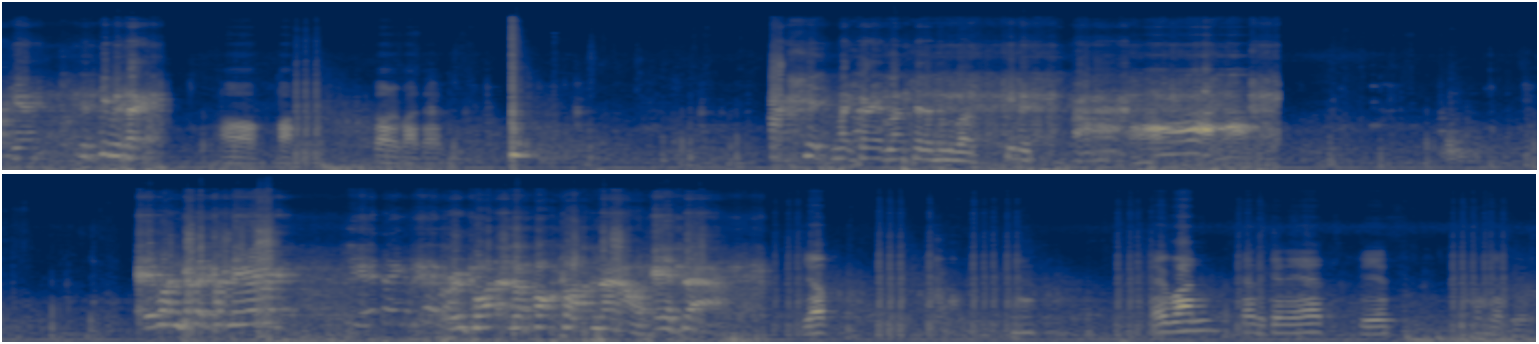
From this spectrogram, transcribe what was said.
Okay, just give me a second. อ๋อ fuck sorry about that Ah, shit, my grenade launcher doesn't work. Give it. Ah. อ่า Anyone got a grenade? Report at the Fox Hut now, ASAP. Yep everyone get the grenade please come here please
